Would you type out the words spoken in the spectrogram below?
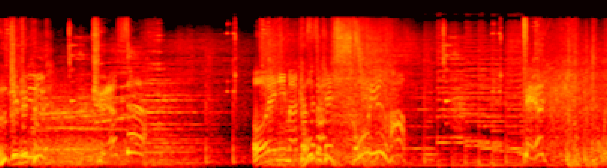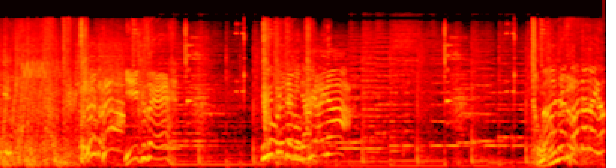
受けてみろクラスター俺に任せとけ昇竜派てどうだ行くぜ。受けてみないなだとどめだまだだよ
